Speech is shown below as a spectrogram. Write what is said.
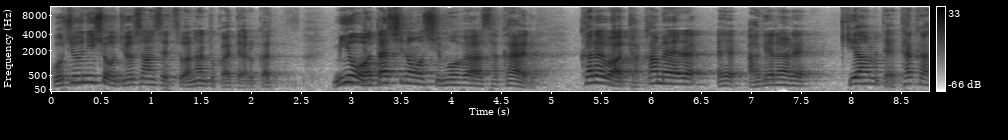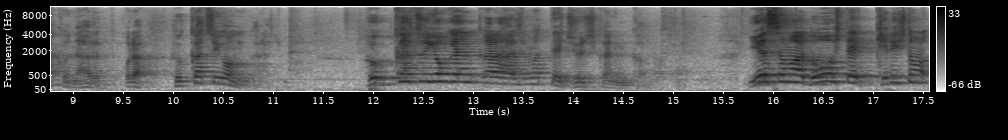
52章13節は何と書いてあるか「見よ私のしもべは栄える。彼は高め上げられ極めて高くなる」これは復活予言から始まる。復活予言から始まって十字架に向かう。イエス様はどうしてキリストの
